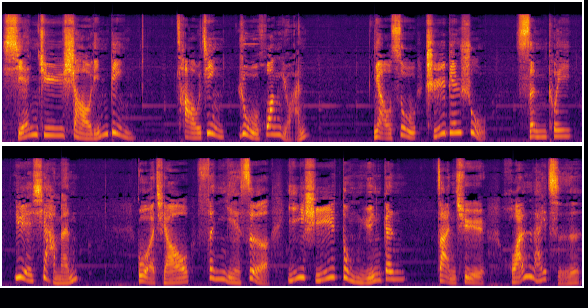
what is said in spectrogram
闲居少林病，草径入荒原。鸟宿池边树，僧推月下门。过桥分野色，移石动云根。暂去还来此，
